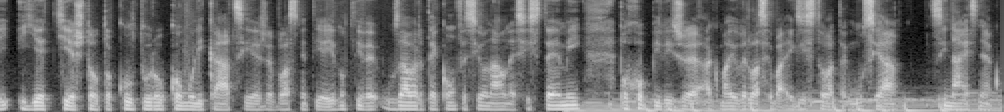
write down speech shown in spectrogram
je tiež touto kultúrou komunikácie, že vlastne tie jednotlivé uzavreté konfesionálne systémy pochopili, že ak majú vedľa seba existovať, tak musia si nájsť nejakú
